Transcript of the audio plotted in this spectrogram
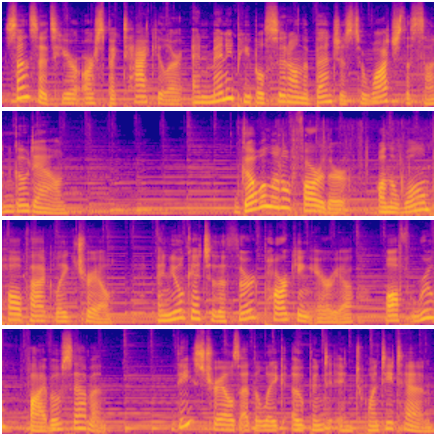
Sunsets here are spectacular, and many people sit on the benches to watch the sun go down. Go a little farther on the Wallenpaupack Lake Trail, and you'll get to the third parking area off Route 507. These trails at the lake opened in 2010.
